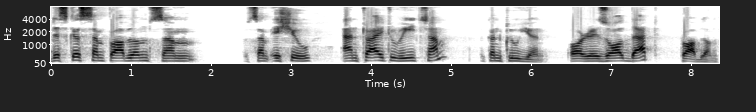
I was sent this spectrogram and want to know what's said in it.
discuss some problem, some issue, and try to reach some conclusion or resolve that problem.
